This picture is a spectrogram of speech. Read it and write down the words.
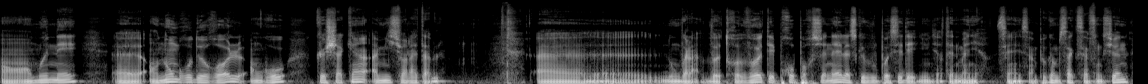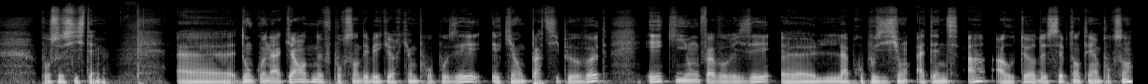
en, monnaie, euh, en nombre de rôles, en gros, que chacun a mis sur la table. Euh, donc voilà, votre vote est proportionnel à ce que vous possédez d'une certaine manière. C'est un peu comme ça que ça fonctionne pour ce système. Euh, donc on a 49% des bakers qui ont proposé et qui ont participé au vote et qui ont favorisé euh, la proposition Athens A à hauteur de 71%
